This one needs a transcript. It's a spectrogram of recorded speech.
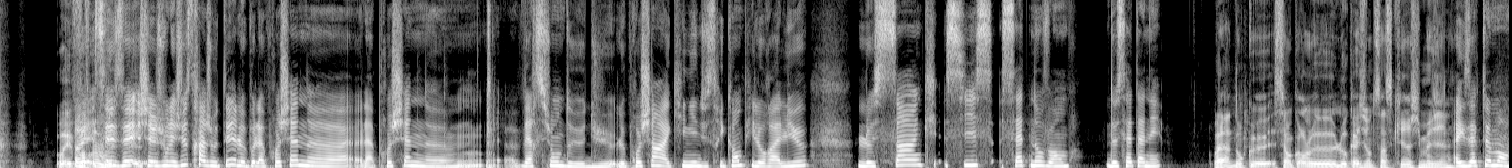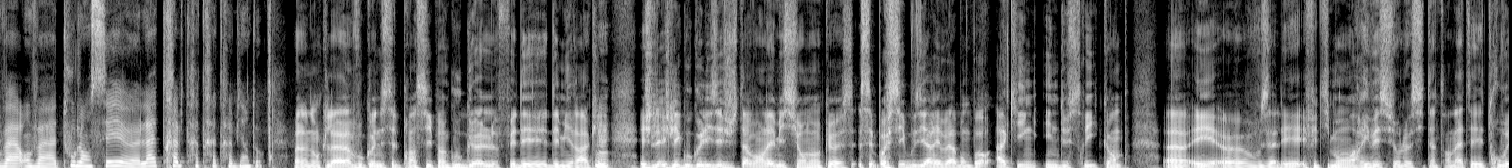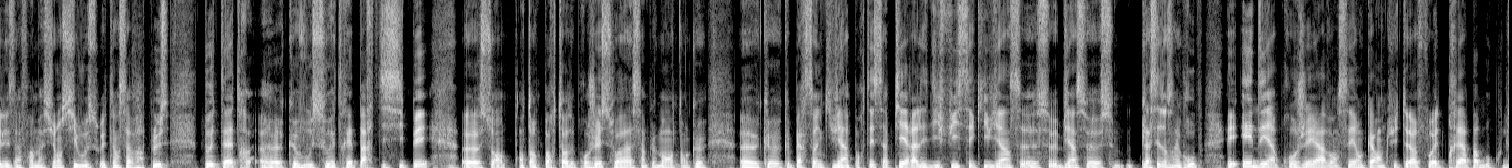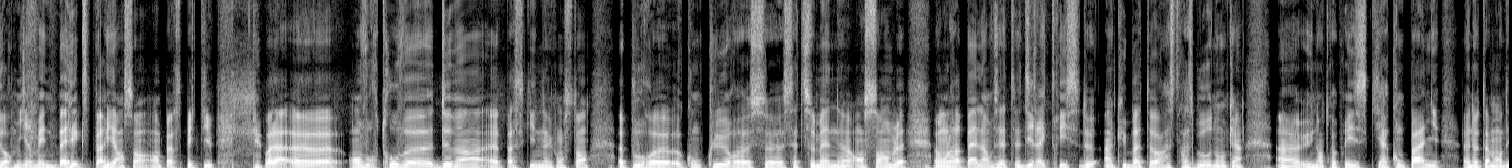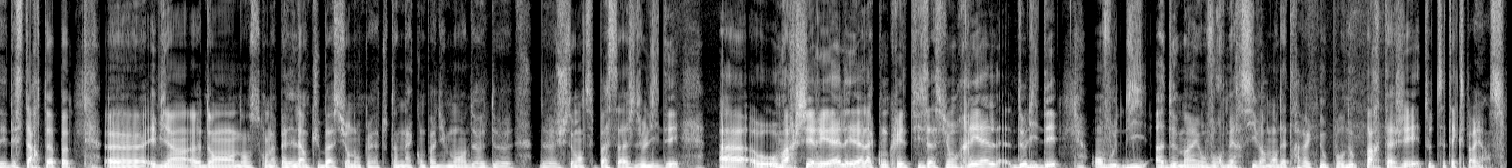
Ouais, Ouais, je voulais juste rajouter le, la prochaine, euh, la prochaine euh, version de, du le prochain Hacking Industry Camp, il aura lieu le 5, 6, 7 novembre de cette année. Voilà, donc euh, c'est encore l'occasion de s'inscrire, j'imagine. Exactement, on va, on va tout lancer euh, là très très très très bientôt. Voilà, donc là, vous connaissez le principe, hein, Google fait des, des miracles, Mm. et, et je l'ai googlisé juste avant l'émission, donc euh, c'est possible, vous y arrivez à bon port, Hacking Industry Camp, et vous allez effectivement arriver sur le site internet et trouver les informations si vous souhaitez en savoir plus. Peut-être que vous souhaiterez participer, soit en, en tant que porteur de projet, soit simplement en tant que, que, que personne qui vient apporter sa pierre à l'édifice et qui vient se, se- bien se, se placer dans un groupe et aider un projet à avancer en 48 heures. Il faut être prêt à pas beaucoup dormir, mais une belle expérience en, perspective. Voilà, euh, on vous retrouve euh, demain, euh, Pasquine Constant, pour conclure ce- cette semaine ensemble. On le rappelle, hein, vous êtes directrice de Incubator à Strasbourg, donc un- un- une entreprise qui accompagne notamment des, startups euh, eh bien, dans, ce qu'on appelle l'incubation. Donc, il y a tout un accompagnement de, justement ce passage de l'idée au marché réel et à la concrétisation réelle de l'idée. On vous dit à demain et on vous remercie vraiment d'être avec nous pour nous partager toute cette expérience.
